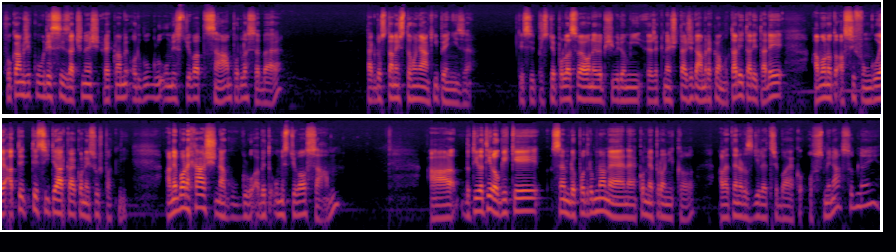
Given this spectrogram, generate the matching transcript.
v okamžiku, kdy si začneš reklamy od Google umistovat sám podle sebe, tak dostaneš z toho nějaký peníze. Ty si prostě podle svého nejlepší vědomí řekneš, takže dám reklamu tady, tady, tady a ono to asi funguje a ty, ty CTR jako nejsou špatný. A nebo necháš na Google, aby to umistoval sám a do této logiky jsem dopodrobna ne, ne, jako nepronikl, ale ten rozdíl je třeba jako osminásobný.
